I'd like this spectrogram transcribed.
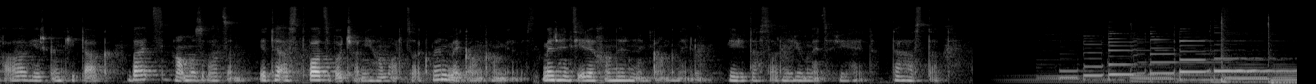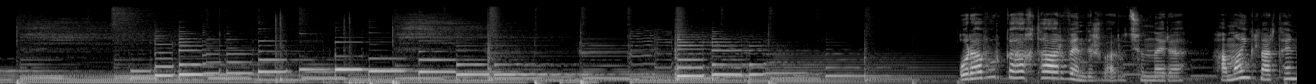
խաղաղ երկնքի տակ, բայց համոզված եմ, եթե Աստված ոչ անի համարձակվեն մեկ անգամ եւս, մեր հենց երեխաներն են կանգնելու երիտասարդների ու մեծերի հետ։ Դա հաստատ է։ Օրավոր կհաղթահարվեն դժվարությունները, Համայնքն արդեն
